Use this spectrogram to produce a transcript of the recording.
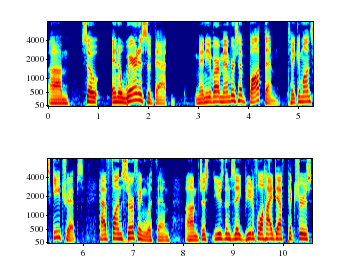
Um, so, an awareness of that, many of our members have bought them Take them on ski trips. Have fun surfing with them. Um, just use them to take beautiful high def pictures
